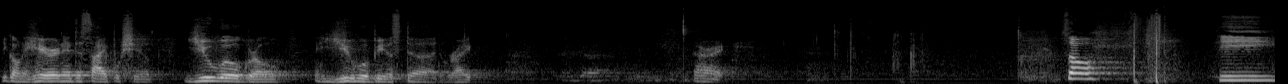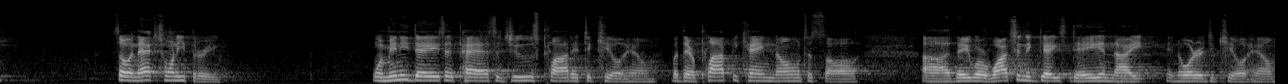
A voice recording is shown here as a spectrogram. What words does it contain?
You're going to hear it in discipleship. You will grow and you will be a stud, right? All right. So, he, so in Acts 23, when many days had passed, the Jews plotted to kill him, but their plot became known to Saul. Uh, they were watching the gates day and night in order to kill him.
